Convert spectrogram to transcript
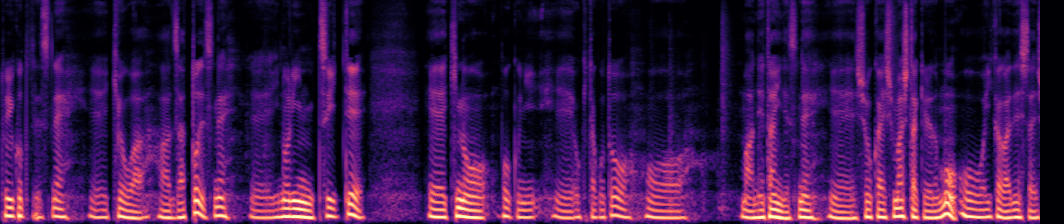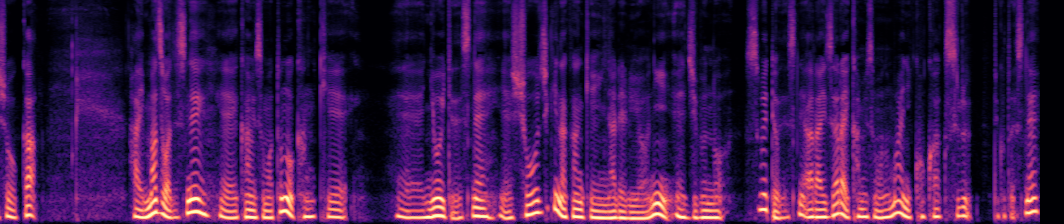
ということでですね、えー、今日はざっとですね、え祈りについて、え昨日僕に、え起きたことを、まあ、ネタにですね、え紹介しましたけれども、いかがでしたでしょうか。はい、まずはですね、え神様との関係、えにおいてですね、正直な関係になれるように、え自分の全てをですね、洗いざらい神様の前に告白するということですね。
